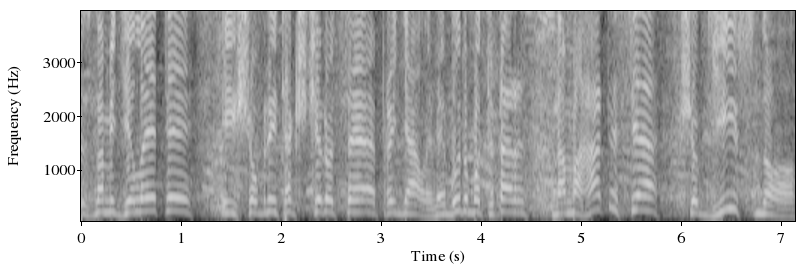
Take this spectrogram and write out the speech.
з нами ділити, і що вони так щиро це прийняли. Ми будемо тепер намагатися, щоб дійсно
